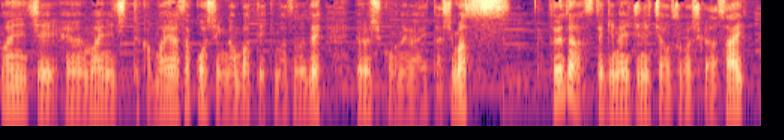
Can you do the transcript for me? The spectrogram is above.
毎日、えー、毎日っていうか毎朝更新頑張っていきますのでよろしくお願いいたします。それでは素敵な一日をお過ごしください。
